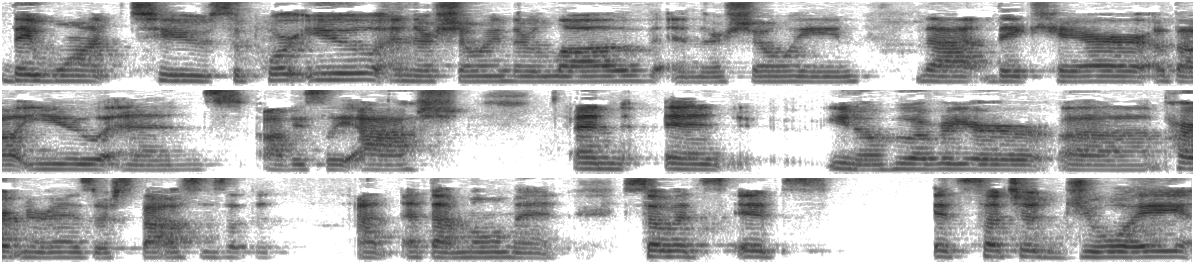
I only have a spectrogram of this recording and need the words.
they want to support you and they're showing their love and they're showing that they care about you and obviously ash. And and you know whoever your uh, partner is or spouse is at the at, at that moment. So it's it's it's such a joy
